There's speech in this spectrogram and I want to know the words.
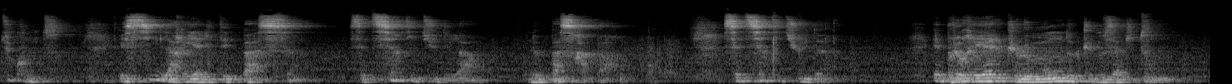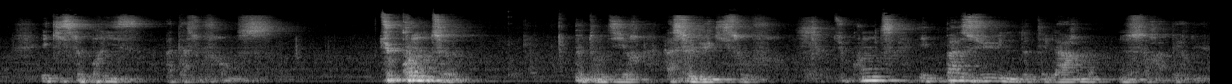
Tu comptes. Et si la réalité passe, cette certitude-là ne passera pas. Cette certitude est plus réelle que le monde que nous habitons et qui se brise à ta souffrance. Tu comptes, peut-on dire à celui qui souffre. Tu comptes et pas une de tes larmes ne sera perdue.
